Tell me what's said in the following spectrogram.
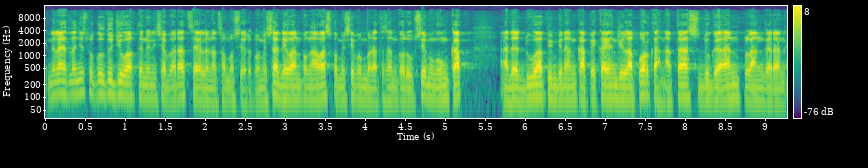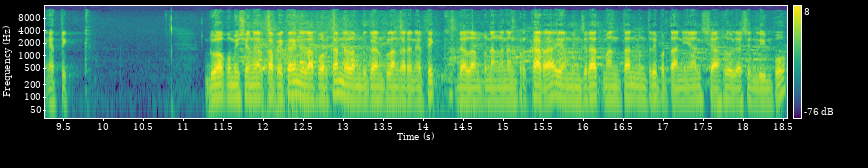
Inilah headline news pukul 7 waktu Indonesia Barat, saya Leonard Samosir. Pemirsa Dewan Pengawas Komisi Pemberantasan Korupsi mengungkap ada dua pimpinan KPK yang dilaporkan atas dugaan pelanggaran etik. Dua komisioner KPK yang dilaporkan dalam dugaan pelanggaran etik dalam penanganan perkara yang menjerat mantan Menteri Pertanian Syahrul Yassin Limpo,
